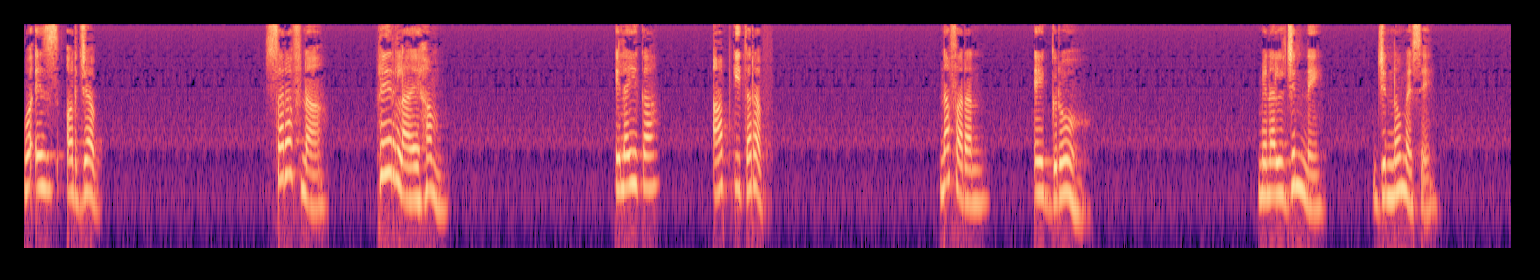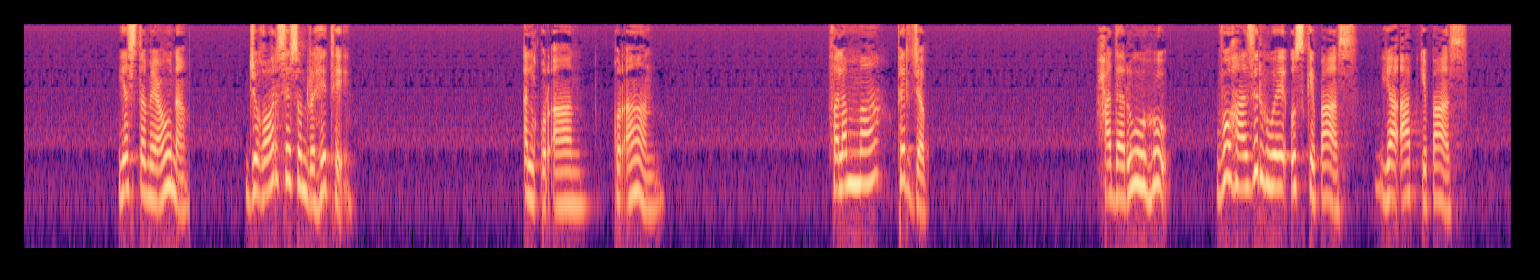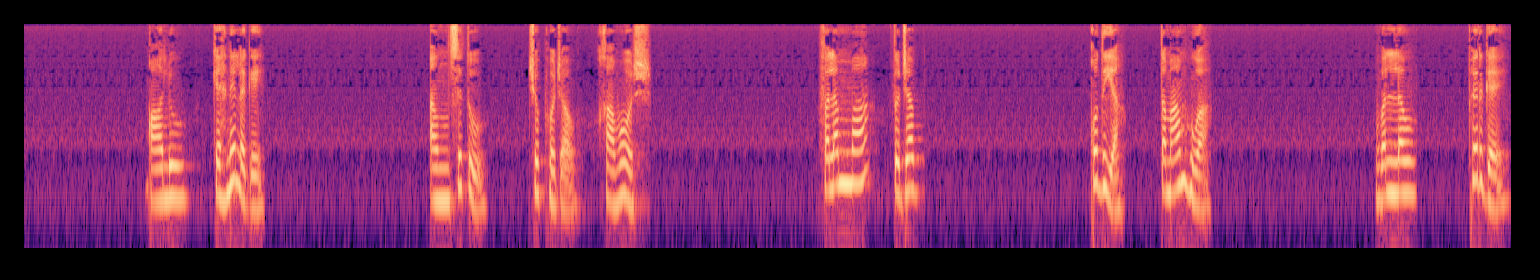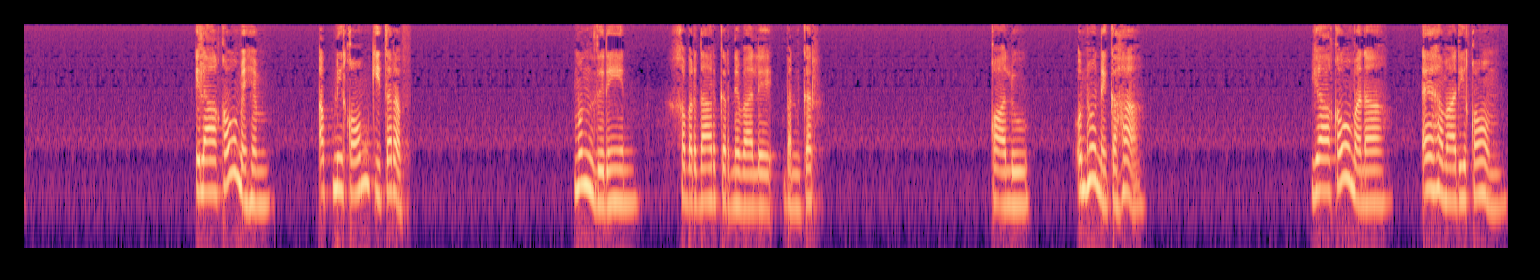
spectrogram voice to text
وہ از اور جب۔ صرف نہ پھر لائے ہم۔ الئی کا آپ کی طرف۔ نفرن، ایک گروہ۔ من الجن جنوں میں سے یستمعون، جو غور سے سن رہے تھے۔ القرآن، قرآن۔ فلما، پھر جب حدروہ وہ حاضر ہوئے اس کے پاس یا آپ کے پاس۔ قالو، کہنے لگے انستو چپ ہو جاؤ، خاموش۔ فلما تو جب قدیا تمام ہوا، ولو پھر گئے۔ علاقوں میں اپنی قوم کی طرف۔ منذرین، خبردار کرنے والے بن کر۔ قالو، انہوں نے کہا، یا قومنا، اے ہماری قوم،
